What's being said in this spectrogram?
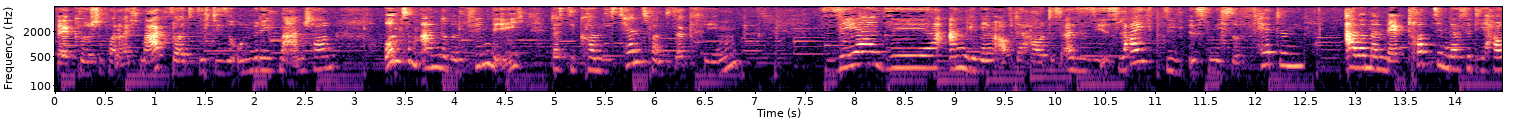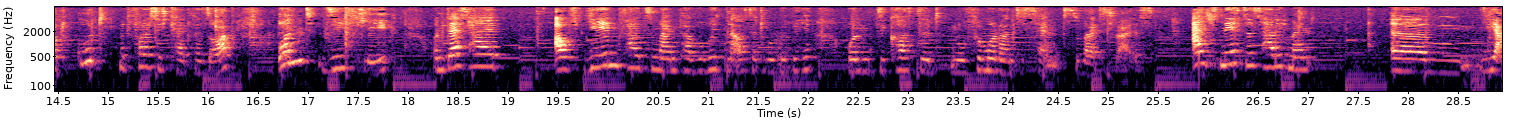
wer Kirsche von euch mag, sollte sich diese unbedingt mal anschauen. Und zum anderen finde ich, dass die Konsistenz von dieser Creme sehr, sehr angenehm auf der Haut ist. Also sie ist leicht, sie ist nicht so fettend, aber man merkt trotzdem, dass sie die Haut gut mit Feuchtigkeit versorgt und sie pflegt. Und deshalb auf jeden Fall zu meinen Favoriten aus der Drogerie und sie kostet nur 95 Cent, soweit ich weiß. Als nächstes habe ich meinen ähm, ja,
